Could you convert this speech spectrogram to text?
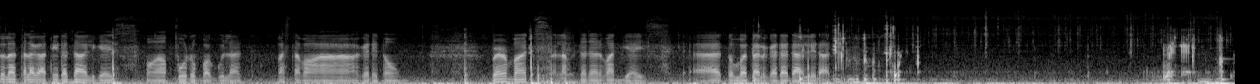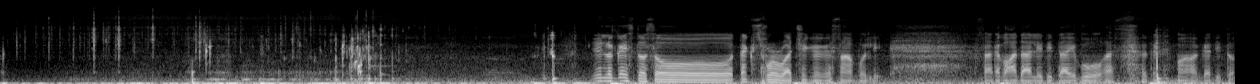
lang talaga ating nadali guys. Mga puro bagulan. Basta mga ganitong bare months alam na naman guys. Kaya ito ba talaga nadali natin? Yun lang guys no? So thanks for watching. Hanggang sa muli sana makadali din tayo bukas. Mga ganito.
